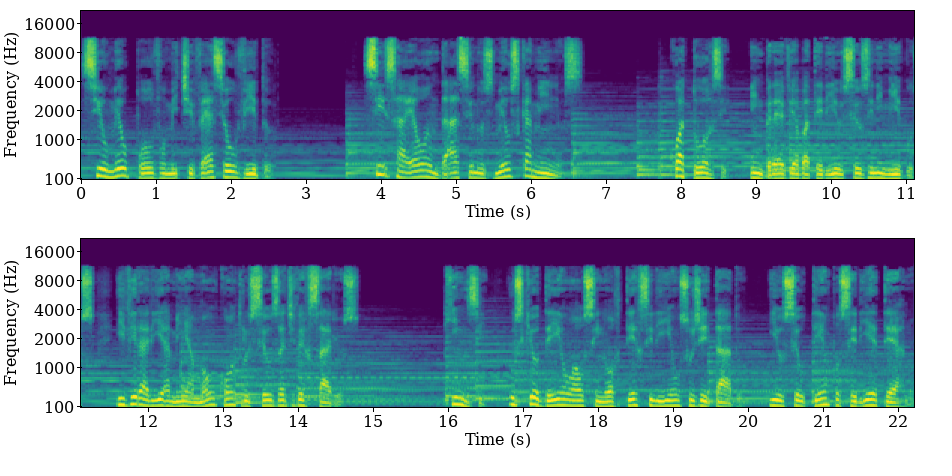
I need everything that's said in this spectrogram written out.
Se o meu povo me tivesse ouvido. Se Israel andasse nos meus caminhos. 14. Em breve abateria os seus inimigos, e viraria a minha mão contra os seus adversários. 15 os que odeiam ao Senhor ter-se-lhe-iam sujeitado, e o seu tempo seria eterno.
